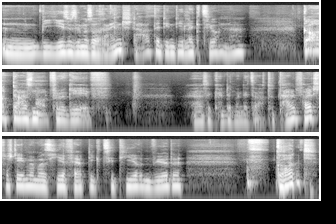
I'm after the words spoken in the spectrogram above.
mm, wie Jesus immer so reinstartet in die Lektion. Ne? God does not forgive. Ja, so könnte man jetzt auch total falsch verstehen, wenn man es hier fertig zitieren würde. Gott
